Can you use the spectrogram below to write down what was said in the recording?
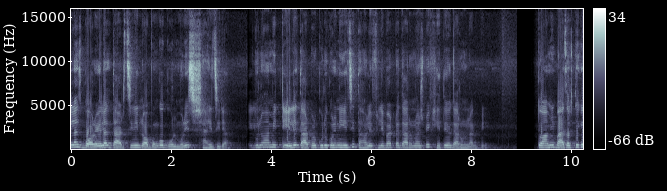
এলাচ, বড় এলাচ, দারচিনি, লবঙ্গ, গোলমরিচ শাহিজিরা এগুলো আমি তেলে তারপর গুঁড়ো করে নিয়েছি, তাহলে ফ্লেভারটা দারুণ আসবে, খেতেও দারুণ লাগবে। তো আমি বাজার থেকে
